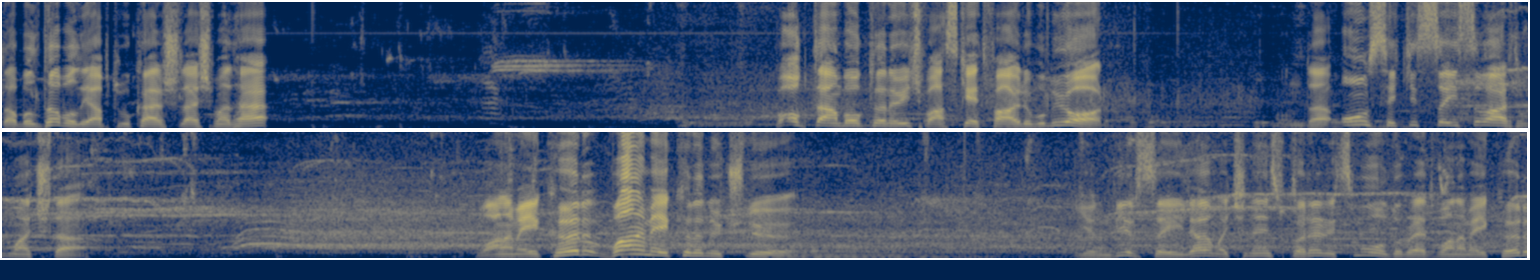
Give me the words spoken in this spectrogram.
Double double yaptı bu karşılaşmada. Bogdan Bogdanovic basket faulü buluyor. Onda 18 sayısı vardı bu maçta. Wanamaker, Wanamaker'ın üçlüğü. 21 sayıyla maçın en skorer ismi oldu Red Wanamaker.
